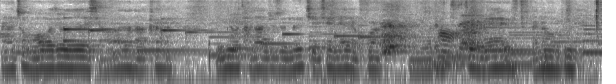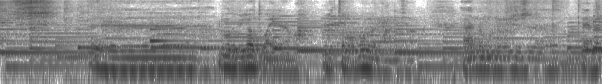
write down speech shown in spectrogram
反正正好我就是想让他看看有没有他那就是能接钱接的活儿。我这这个人反正不，能不能就是在那个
